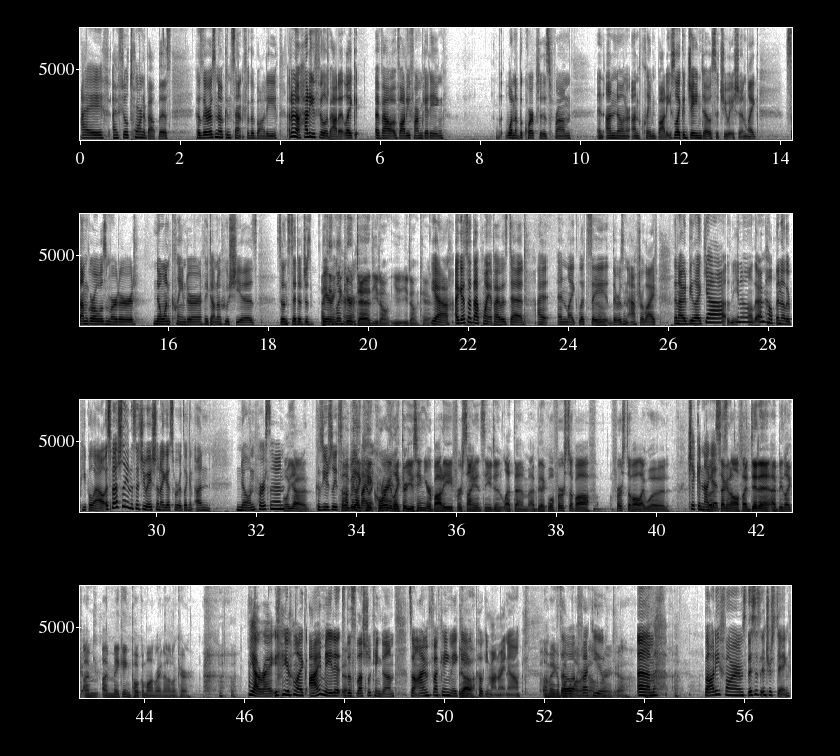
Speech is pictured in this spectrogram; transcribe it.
I, I feel torn about this because there is no consent for the body. I don't know. How do you feel about it? Like about a body farm getting one of the corpses from an unknown or unclaimed body. So like a Jane Doe situation. Like some girl was murdered, no one claimed her, they don't know who she is. So instead of just burying I think like her, you're dead, you don't you, you don't care. Yeah, I guess at that point, if I was dead, I and like let's say yeah. there was an afterlife, then I would be like, yeah, you know, I'm helping other people out, especially in the situation I guess where it's like an un known person. Well, yeah, because usually it's Someone probably be like, "Hey, Corey, crime. like they're using your body for science, and you didn't let them." I'd be like, "Well, first of all, first of all, I would." Chicken nuggets. But second of all, if I didn't, I'd be like, "I'm I'm making Pokemon right now. I don't care." yeah, right. You're like, I made it to yeah. the Celestial Kingdom, so I'm fucking making yeah. Pokemon right now. I'm making so, Pokemon right now. you. Right? Yeah. Um, body farms. This is interesting.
